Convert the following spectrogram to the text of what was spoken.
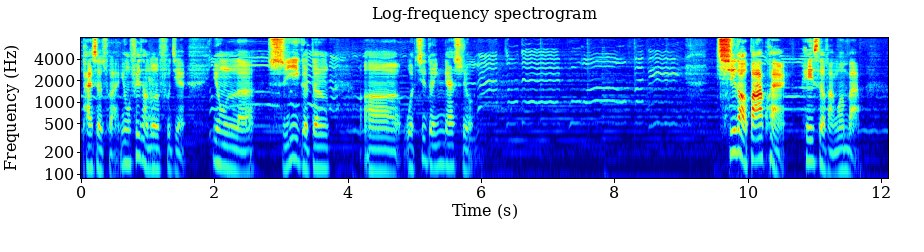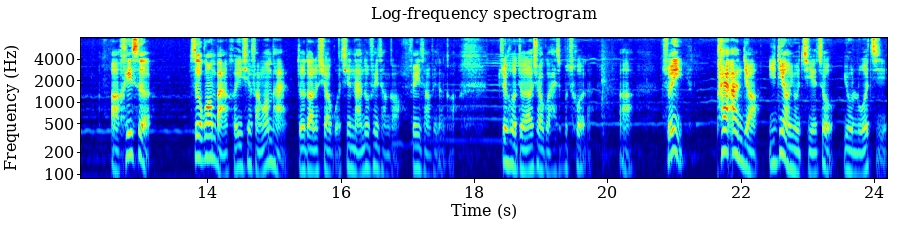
拍摄出来用非常多的附件，用了十亿个灯，呃，我记得应该是有七到八块黑色反光板啊，黑色遮光板和一些反光板得到的效果，其实难度非常高，非常非常高，最后得到效果还是不错的啊。所以拍暗调一定要有节奏，有逻辑。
